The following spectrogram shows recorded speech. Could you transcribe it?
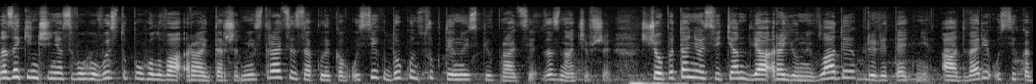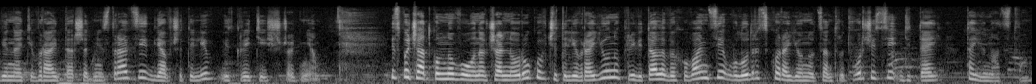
На закінчення свого виступу голова райдержадміністрації закликав усіх до конструктивної співпраці, зазначивши, що питання освітян для районної влади пріоритетні, а двері усіх кабінетів райдержадміністрації для вчителів відкриті щодня. Із початком нового навчального року вчителів району привітали вихованці Володарського районного центру творчості дітей та юнацтва.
